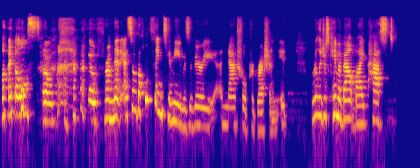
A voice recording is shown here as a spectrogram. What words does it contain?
while so so from then so the whole thing to me was a very uh, natural progression. It really just came about by past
